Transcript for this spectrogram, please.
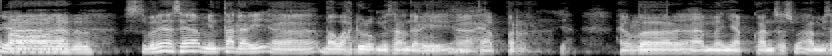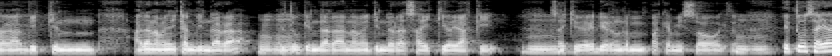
Ya. lihat itu? Sebenarnya saya minta dari eh, bawah dulu, misalnya dari Hmm. eh, helper, ya. helper eh, menyiapkan sesuatu, misalnya bikin ada namanya ikan gindara, Hmm. itu gindara namanya gindara saikyoyaki, saikyoyaki direndam pakai miso gitu. Hmm. Itu saya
